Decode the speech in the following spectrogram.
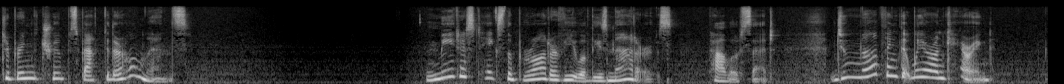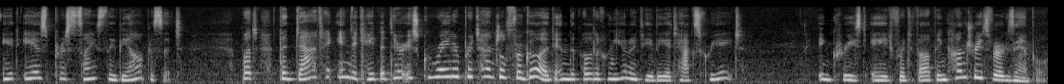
to bring the troops back to their homelands. Metis takes the broader view of these matters, Paolo said. Do not think that we are uncaring. It is precisely the opposite. But the data indicate that there is greater potential for good in the political unity the attacks create. Increased aid for developing countries, for example.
